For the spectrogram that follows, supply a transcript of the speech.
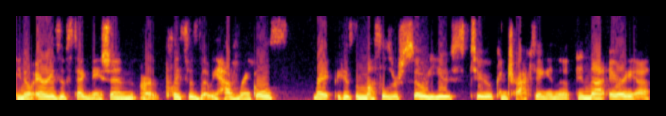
you know, areas of stagnation are places that we have wrinkles, right? Because the muscles are so used to contracting in the in that area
